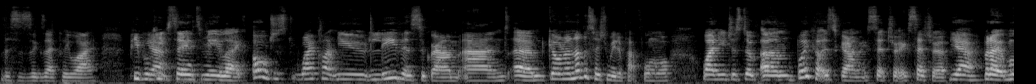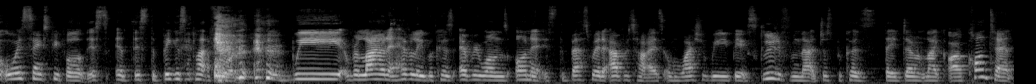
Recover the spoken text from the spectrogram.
This is exactly why people Yeah. keep saying to me like, "Oh, just why can't you leave Instagram and um, go on another social media platform, or why don't you just um, boycott Instagram, etc., etc." Yeah. But I'm always saying to people, "This this the biggest platform. we rely on it heavily because everyone's on it. It's the best way to advertise, and why should we be excluded from that just because they don't like our content?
